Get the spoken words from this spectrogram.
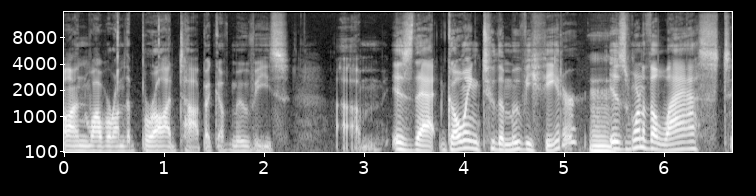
on while we're on the broad topic of movies um, is that going to the movie theater is one of the last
